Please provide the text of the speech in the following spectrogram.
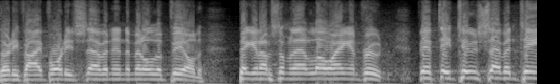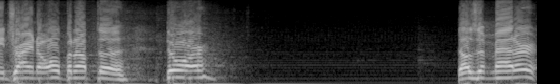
Thirty-five, forty-seven in the middle of the field, picking up some of that low-hanging fruit. 52-17, trying to open up the door. Doesn't matter.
